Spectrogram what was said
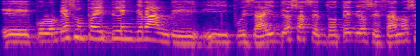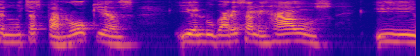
Eh, Colombia es un país bien grande y pues hay dos sacerdotes diocesanos en muchas parroquias y en lugares alejados y,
